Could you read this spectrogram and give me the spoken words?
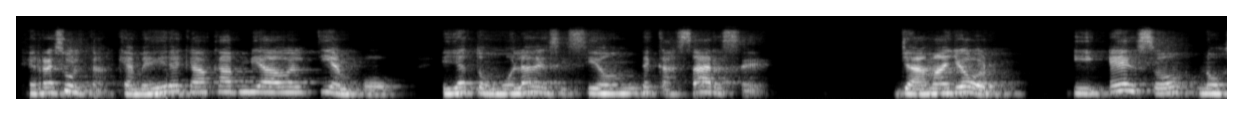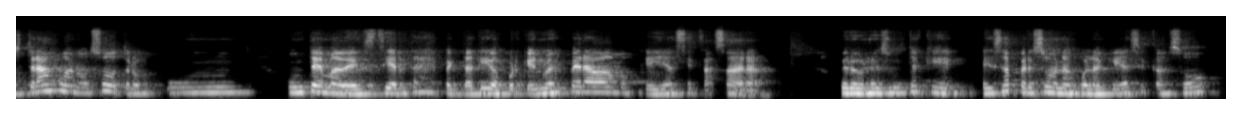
¿Qué resulta? Que a medida que ha cambiado el tiempo, ella tomó la decisión de casarse ya mayor y eso nos trajo a nosotros un, un tema de ciertas expectativas porque no esperábamos que ella se casara, pero resulta que esa persona con la que ella se casó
